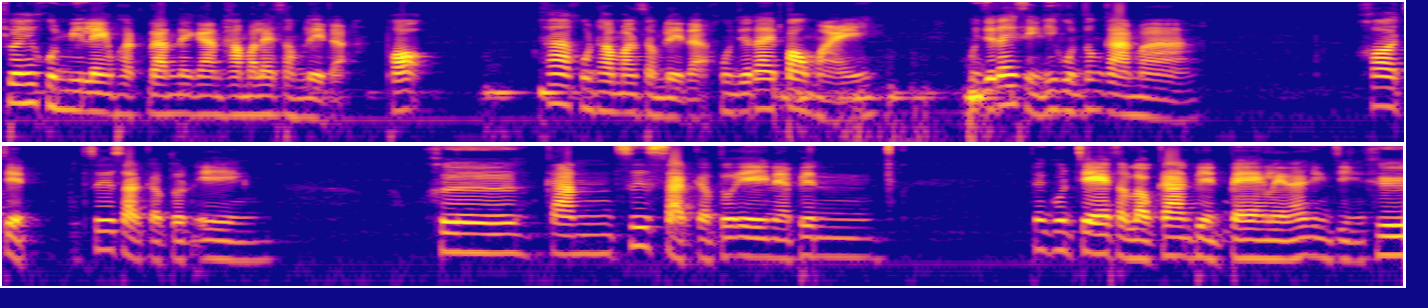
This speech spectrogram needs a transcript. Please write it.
ช่วยให้คุณมีแรงผลักดันในการทำอะไรสำเร็จอะเพราะถ้าคุณทำมันสำเร็จอะคุณจะได้เป้าหมาย คุณจะได้สิ่งที่คุณต้องการมา ข้อ 7 ซื่อสัตย์กับตนเอง คือการซื่อสัตย์กับตัวเองเนี่ยเป็นเป็นกุญแจสำหรับการเปลี่ยนแปลงเลยนะจริง ๆ คือ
